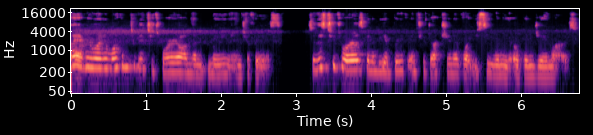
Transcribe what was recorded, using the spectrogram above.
Hi everyone and welcome to the tutorial on the main interface. So this tutorial is going to be a brief introduction of what you see when you open JMARS.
